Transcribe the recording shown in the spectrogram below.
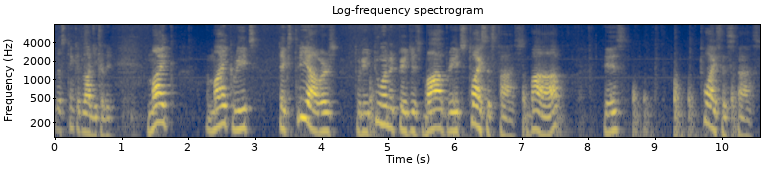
let's think it logically. Mike, Mike reads, takes three hours to read 200 pages, Bob reads twice as fast. Bob is twice as fast.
